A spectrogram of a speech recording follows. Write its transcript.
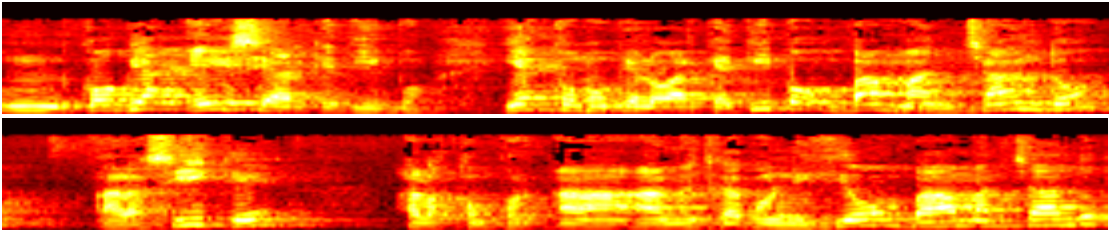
mm, copia ese arquetipo. Y es como que los arquetipos van manchando a la psique, a, los, a, nuestra cognición, van manchando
